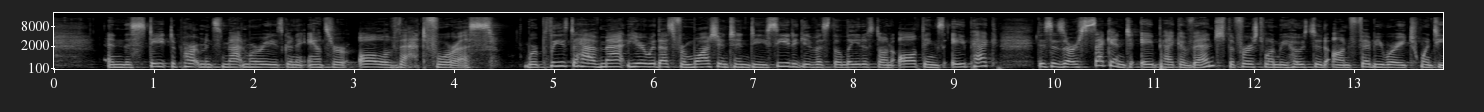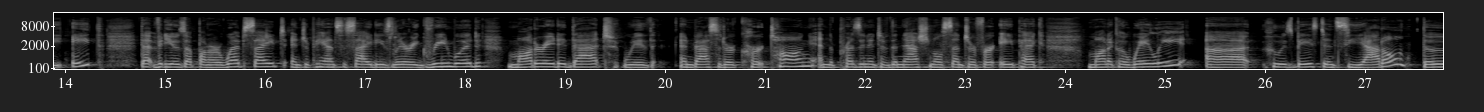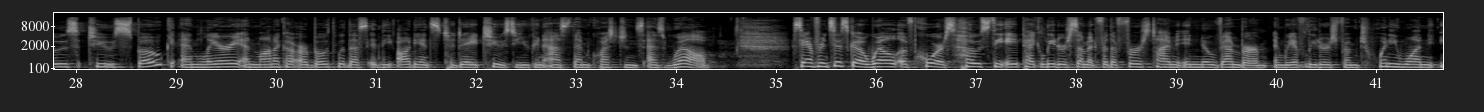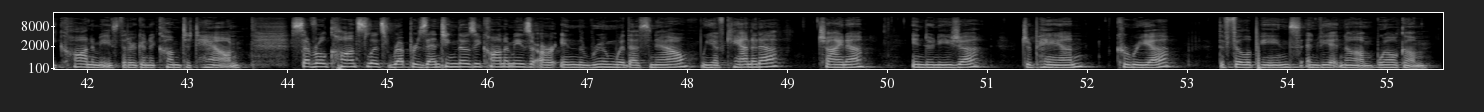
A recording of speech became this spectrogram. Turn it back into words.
And the State Department's Matt Murray is going to answer all of that for us. We're pleased to have Matt here with us from Washington, D.C. to give us the latest on all things APEC. This is our second APEC event, the first one we hosted on February 28th. That video is up on our website, and Japan Society's Larry Greenwood moderated that with Ambassador Kurt Tong and the president of the National Center for APEC, Monica Whaley, uh, who is based in Seattle. Those two spoke, and Larry and Monica are both with us in the audience today, too, so you can ask them questions as well. San Francisco will, of course, host the APEC Leaders Summit for the first time in November, and we have leaders from 21 economies that are going to come to town. Several consulates representing those economies are in the room with us now. We have Canada, China, Indonesia, Japan, Korea, the Philippines, and Vietnam. Welcome.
